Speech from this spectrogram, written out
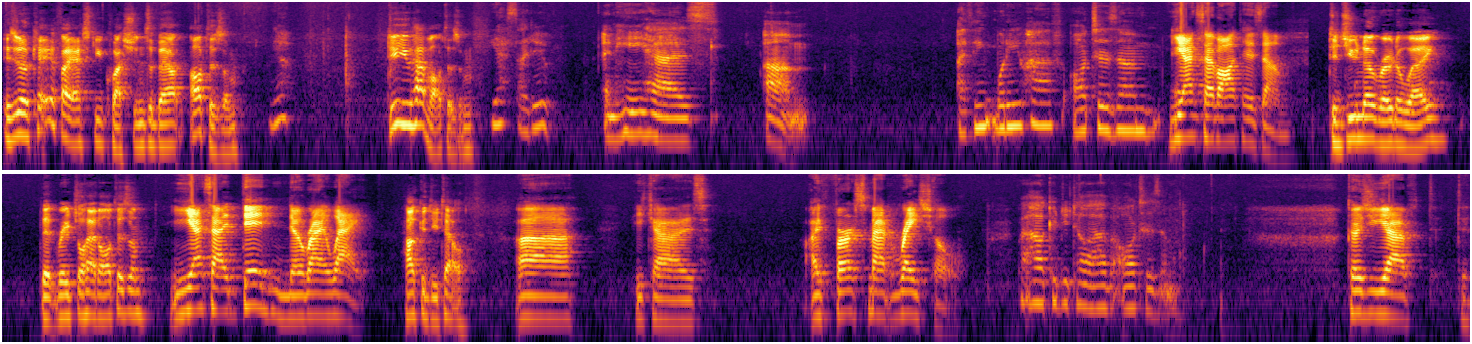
Is it okay if I ask you questions about autism? Yeah. Do you have autism? Yes, I do. And he has, um, I think, what do you have? Autism. Yes, I have autism. Did you know right away that Rachael had autism? Yes, I did know right away. How could you tell? Uh, because I first met Rachael. But how could you tell I have autism? Because you have d-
